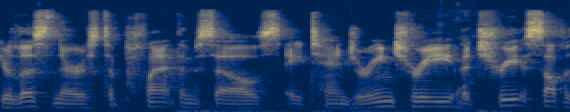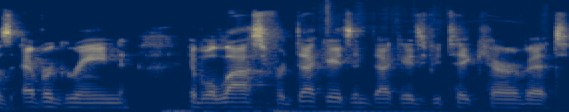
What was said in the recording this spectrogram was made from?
your listeners to plant themselves a tangerine tree. Yeah. The tree itself is evergreen. It will last for decades and decades if you take care of it.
